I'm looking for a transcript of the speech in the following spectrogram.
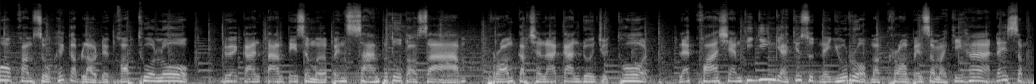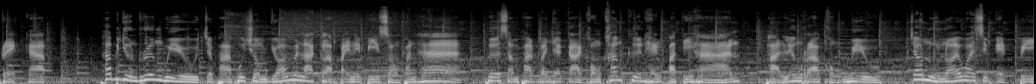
มอบความสุขให้กับเหล่า The Kop ทั่วโลก ด้วยการตามตีเสมอเป็น 3 ประตูต่อ 3 พร้อมกับชนะการดวลจุดโทษ และคว้าแชมป์ที่ยิ่งใหญ่ที่สุดในยุโรปมาครองเป็นสมัยที่ 5 ได้สำเร็จครับ ภาพยนตร์เรื่องวิวจะพาผู้ชมย้อนเวลากลับไปในปี 2005 เพื่อสัมผัสบรรยากาศของค่ำคืนแห่งปาฏิหาริย์ผ่านเรื่องราวของวิว เจ้าหนูน้อยวัย 11 ปี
